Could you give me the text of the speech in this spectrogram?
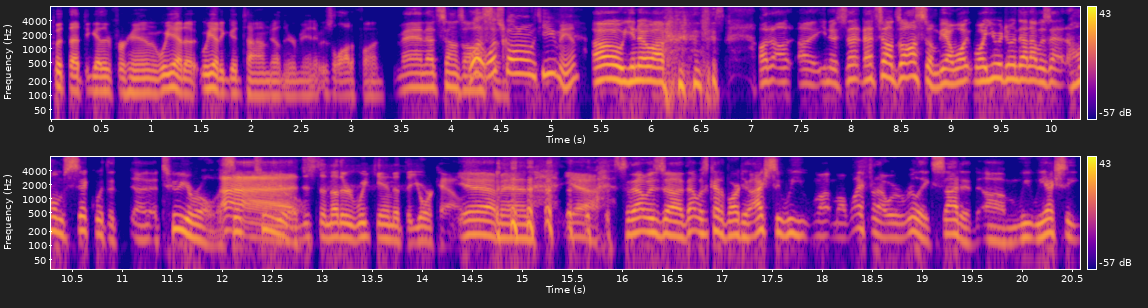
put that together for him. We had a we had a good time down there, man. It was a lot of fun. man. That sounds awesome. What, what's going on with you, man? Oh, you know, uh, this- on- on- uh, you know, so that, that sounds awesome. Yeah, while, while you were doing that, I was at home sick with a, a two-year-old, Ah, two-year-old. just another weekend at the York House. Yeah, man. yeah. So that was uh, that was kind of our deal. Actually, we my, my wife and I we were really excited. Um, we we actually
